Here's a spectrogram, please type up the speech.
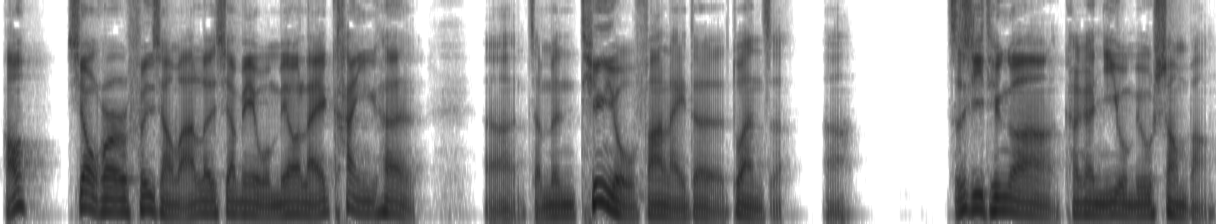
好，笑话分享完了，下面我们要来看一看啊，咱们听友发来的段子啊，仔细听啊，看看你有没有上榜。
